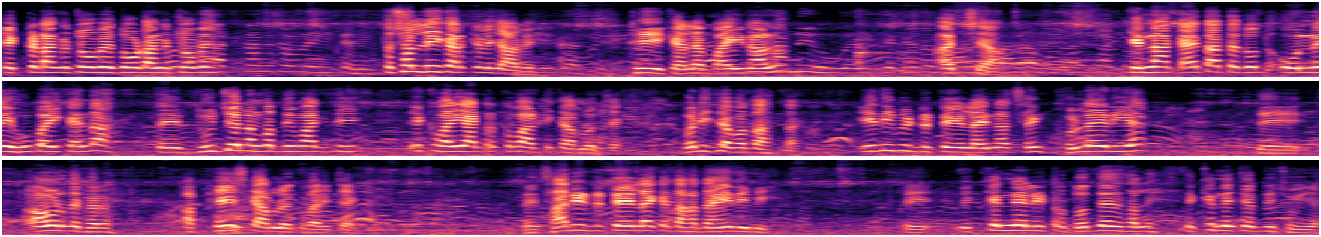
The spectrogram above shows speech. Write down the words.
ਇੱਕ ਡੰਗ ਚੋਵੇ ਦੋ ਡੰਗ ਚੋਵੇ? ਤੰਗ ਤੋਂ ਵੀ ਚਾਹੇ। ਤਸੱਲੀ ਕਰਕੇ ਲਿਜਾਵੇ। ਠੀਕ ਹੈ ਲੈ ਬਾਈ ਨਾਲ। ਨਾ ਨਹੀਂ ਹੋਊਗਾ ਜੀ ਜੇ ਕਹਿੰਦਾ ਅੱਛਾ। ਕਿੰਨਾ ਕਹਿਤਾ ਤੇ ਦੁੱਧ ਓਨਾ ਹੀ ਹੂ ਬਾਈ ਕਹਿੰਦਾ। ਤੇ ਦੂਜੇ ਨੰਬਰ ਦੀ ਮੱਝ ਦੀ ਇੱਕ ਵਾਰੀ ਆਰਡਰ ਕੁਆਲਿਟੀ ਕਰ ਲਓ ਚੈੱਕ। ਬੜੀ ਜ਼ਬਰਦਸਤ ਹੈ। ਇਹਦੀ ਵੀ ਡਿਟੇਲ ਲੈਣਾ ਸਿੰਘ ਖੁੱਲੇ ਦੀ ਹੈ। ਤੇ ਆਉਣ ਦੇ ਫਿਰ ਆ ਫੇਸ ਕਰ ਲਓ ਇੱਕ ਵਾਰੀ ਚੈੱਕ। ਤੇ ਸਾਰੀ ਡਿਟੇਲ ਲੈ ਕੇ ਦੱਸਦਾ ਇਹਦੀ ਵੀ। ਤੇ ਵੀ ਕਿੰਨੇ ਲੀਟਰ ਦੁੱਧ ਦੇ ਥੱਲੇ ਤੇ ਕਿੰਨੇ ਚਿਰ ਦੀ ਸੂਈ ਆ।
